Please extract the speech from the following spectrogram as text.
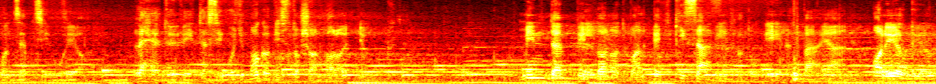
koncepciója lehetővé teszi, hogy magabiztosan haladjunk. Minden pillanatban egy kiszámítható életpályán, anélkül,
